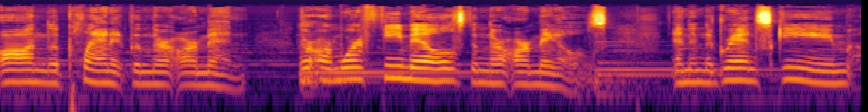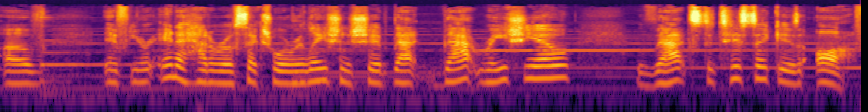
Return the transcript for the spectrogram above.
on the planet than there are men. There are more females than there are males. And in the grand scheme of if you're in a heterosexual relationship, that that ratio, that statistic is off.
